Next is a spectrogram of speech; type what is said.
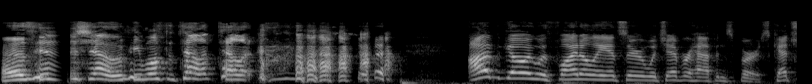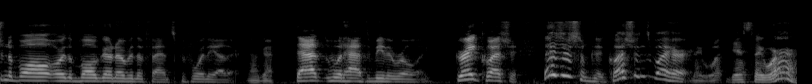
That's his show. If he wants to tell it, tell it. I'm going with final answer, whichever happens first, catching the ball or the ball going over the fence before the other. okay. That would have to be the ruling. Great question. Those are some good questions by her. They, wa- yes, they were.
